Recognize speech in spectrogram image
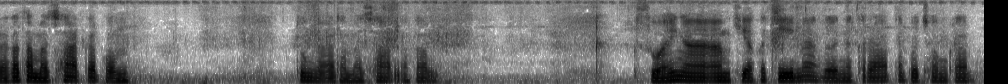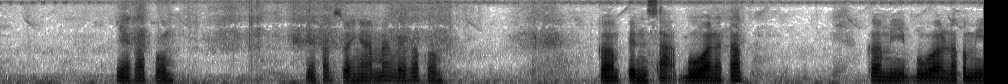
แล้วก็ธรรมชาติครับผม ทุ่งนาธรรมชาตินะครับ สวยงามเขียวขจีมากเลยนะครับท่านผู้ชมครับ เนี่ยครับผม เนี่ยครับสวยงามมากเลยครับผม ก็เป็นสระบัวนะครับ ก็มีบัวแล้วก็มี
